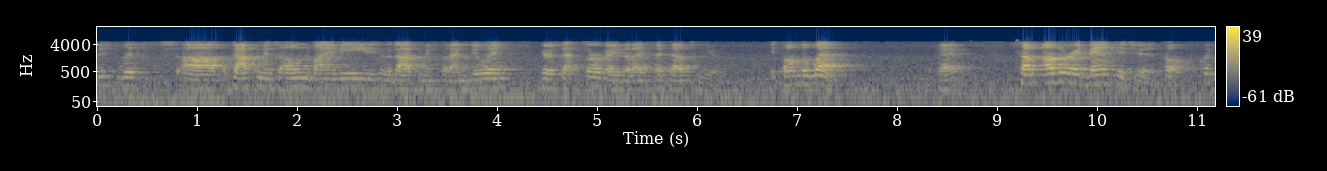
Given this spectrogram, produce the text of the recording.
this lists uh, documents owned by me. These are the documents that I'm doing. Here's that survey that I sent out to you. It's on the web. Okay. Some other advantages. Oh, quick,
